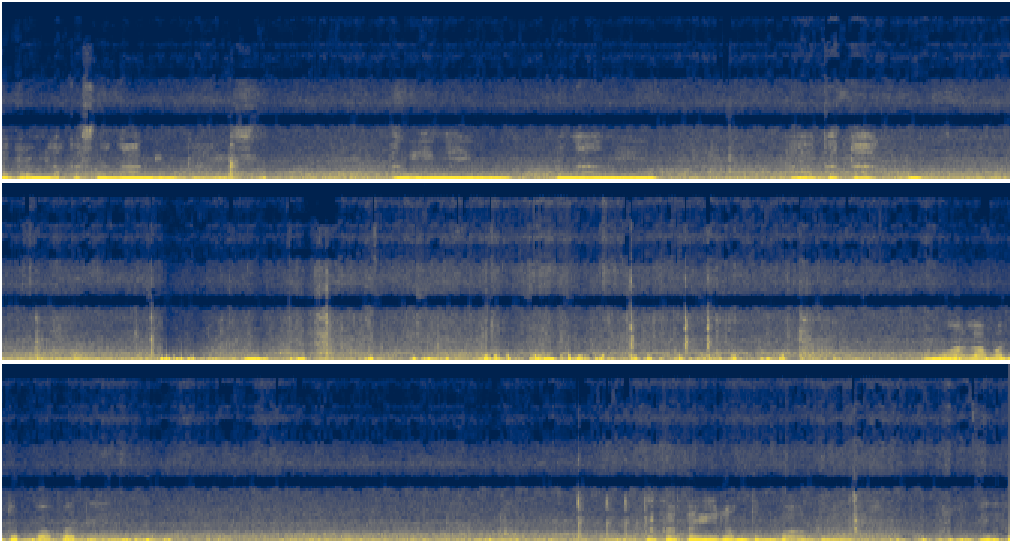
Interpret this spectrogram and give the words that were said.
Sobrang lakas ng hangin guys. Ang ingay mo ng hangin. Nakakatakot. Hmm? Yung mga alaman tumba pa din. Kakatayo lang tumba agad. Grabe.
